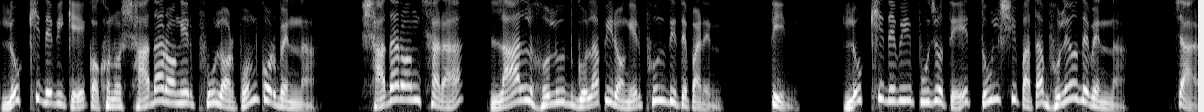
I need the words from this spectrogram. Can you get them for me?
লক্ষ্মী দেবীকে কখনো সাদা রঙের ফুল অর্পণ করবেন না। সাদা রং ছাড়া লাল, হলুদ, গোলাপি রঙের ফুল দিতে পারেন। তিন, লক্ষ্মী দেবীর পুজোতে তুলসী পাতা ভুলেও দেবেন না। চার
